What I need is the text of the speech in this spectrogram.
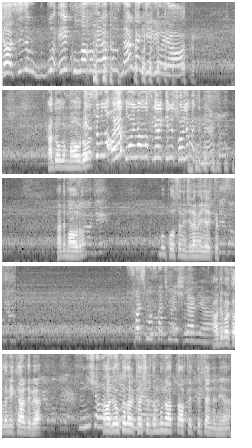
Ya sizin bu el kullanma merakınız nereden geliyor ya? Hadi oğlum Mauro. Birisi buna ayakla oynanması gerektiğini söylemedi mi? Hadi Mauro. Bu pozisyon incelemeye gerek yok. Saçma saçma işler ya. Hadi bakalım Icardi be. İnşallah Hadi o kadar kaçırırsın ya. kaçırdın bunu hatta affettir kendini ya.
